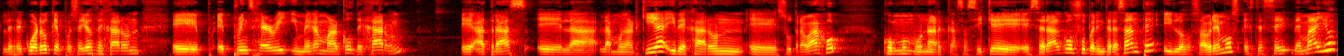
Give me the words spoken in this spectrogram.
Les recuerdo que pues ellos dejaron, eh, eh Prince Harry y Meghan Markle dejaron eh, atrás eh, la, la, monarquía y dejaron eh, su trabajo como monarcas. Así que será algo súper interesante y lo sabremos este 6 de mayo.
